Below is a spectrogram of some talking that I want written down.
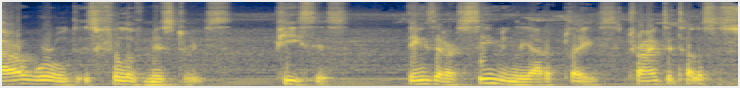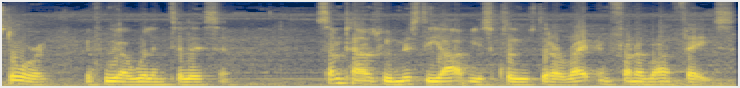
Our world is full of mysteries, pieces, things that are seemingly out of place, trying to tell us a story if we are willing to listen. Sometimes we miss the obvious clues that are right in front of our face.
